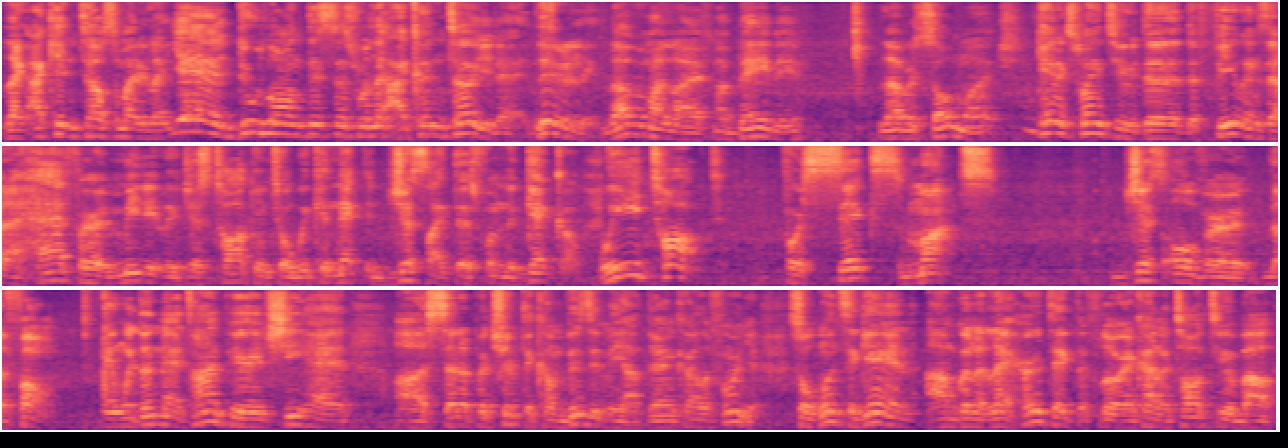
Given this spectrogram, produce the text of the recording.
Like I couldn't tell somebody like, yeah, do long distance relate. I couldn't tell you that. Literally, love of my life, my baby. Love her so much. Can't explain to you the the feelings that I had for her immediately just talking to her. We connected just like this from the get go. We talked for six months just over the phone. And within that time period, she had uh, set up a trip to come visit me out there in California. So once again, I'm gonna let her take the floor and kind of talk to you about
